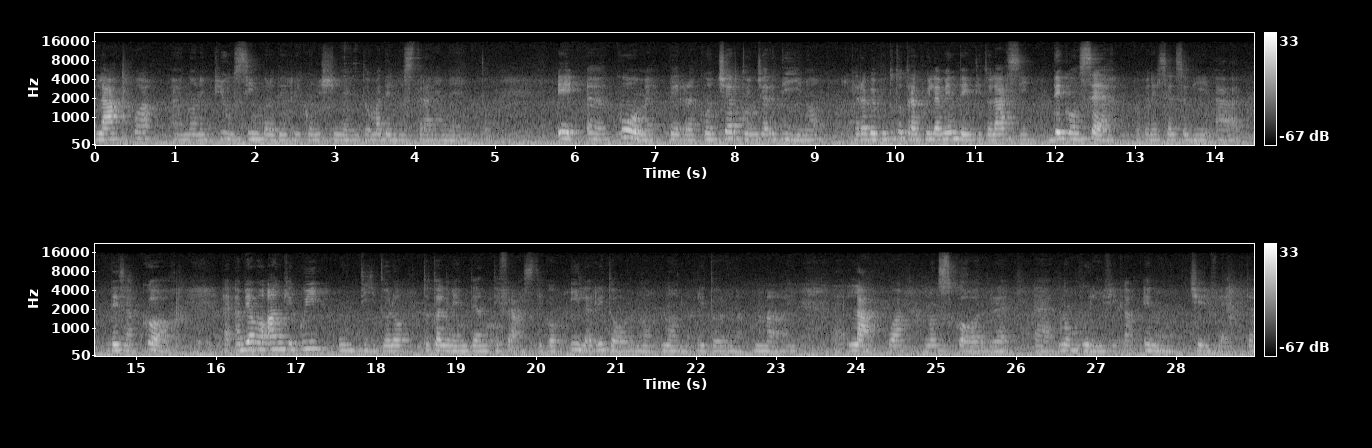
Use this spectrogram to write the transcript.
L'acqua eh, non è più simbolo del riconoscimento ma dello straniamento e eh, come per concerto in giardino, che avrebbe potuto tranquillamente intitolarsi De concert, proprio nel senso di uh, désaccord, eh, abbiamo anche qui un titolo totalmente antifrastico, il ritorno non ritorna mai, eh, l'acqua non scorre, eh, non purifica e non ci riflette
